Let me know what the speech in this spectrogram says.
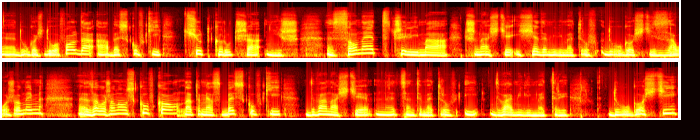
e, długość Duofolda, a bez skówki ciut krótsza niż Sonet, czyli ma 13,7 mm długości z założonym, założoną skówką, natomiast bez skówki 12 cm i 2 mm długości.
